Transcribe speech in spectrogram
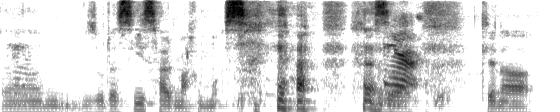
ähm, so dass sie es halt machen muss. ja, also, ja. genau.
